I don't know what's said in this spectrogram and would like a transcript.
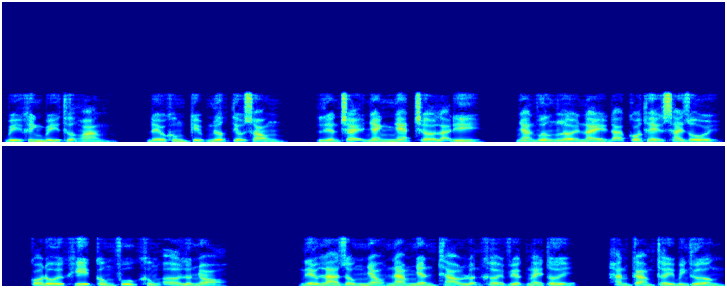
Bị khinh bỉ thượng hoàng, đều không kịp nước tiểu xong, liền chạy nhanh nhét trở lại đi, nhàn vương lời này đã có thể sai rồi, có đôi khi công phu không ở lớn nhỏ. Nếu là giống nhau nam nhân thảo luận khởi việc này tới, hắn cảm thấy bình thường,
